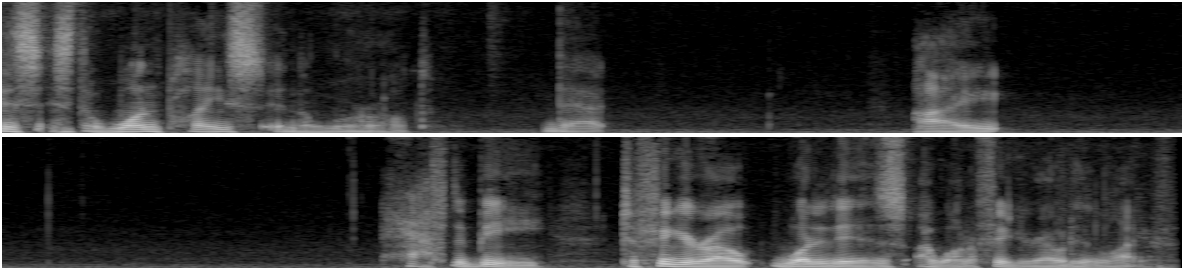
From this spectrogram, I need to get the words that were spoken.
this is the one place in the world that I have to be to figure out what it is I want to figure out in life.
